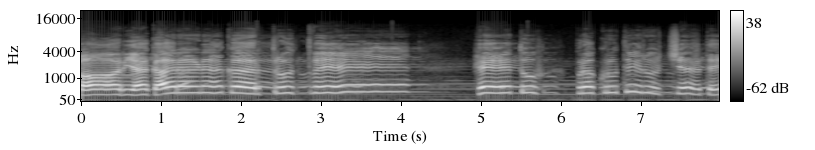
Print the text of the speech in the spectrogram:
कार्यकरणकर्तृत्वे हेतुः प्रकृतिरुच्यते।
